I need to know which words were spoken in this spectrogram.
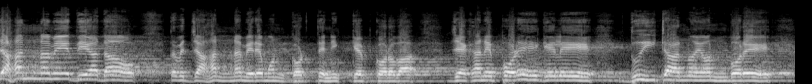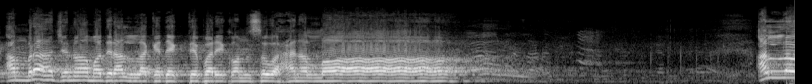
জাহান্নামে দিয়া দাও। তবে জাহান্নামের এমন গর্তে নিক্ষেপ করবা, যেখানে পড়ে গেলে দুইটা নয়ন বরে আমরা যেন আমাদের আল্লাহকে দেখতে পারে কনসুবহানাল্লাহ আল্লাহ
